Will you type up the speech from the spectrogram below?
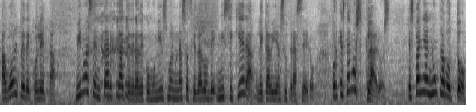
a golpe de coleta, vino a sentar cátedra de comunismo en una sociedad donde ni siquiera le cabía su trasero. Porque estemos claros, España nunca votó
